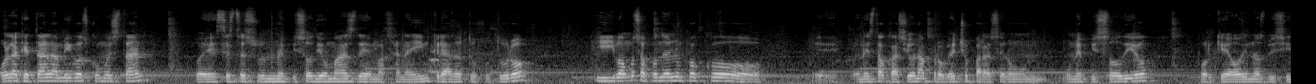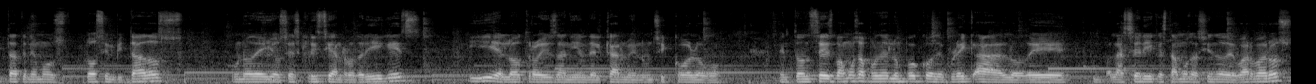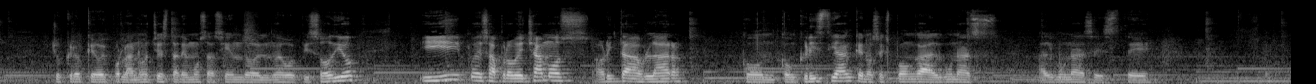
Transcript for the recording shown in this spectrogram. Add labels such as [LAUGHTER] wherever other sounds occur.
Hola, ¿qué tal amigos? ¿Cómo están? Pues este es un episodio más de Mahanaim, Creando tu Futuro. Y vamos a ponerle un poco, eh, en esta ocasión aprovecho para hacer un, un episodio porque hoy nos visita, tenemos dos invitados. Uno de ellos es Cristian Rodríguez y el otro es Daniel del Carmen, un psicólogo. Entonces vamos a ponerle un poco de break a lo de la serie que estamos haciendo de Bárbaros. Yo creo que hoy por la noche estaremos haciendo el nuevo episodio. Y pues aprovechamos ahorita a hablar con, con Cristian que nos exponga algunas, algunas este,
